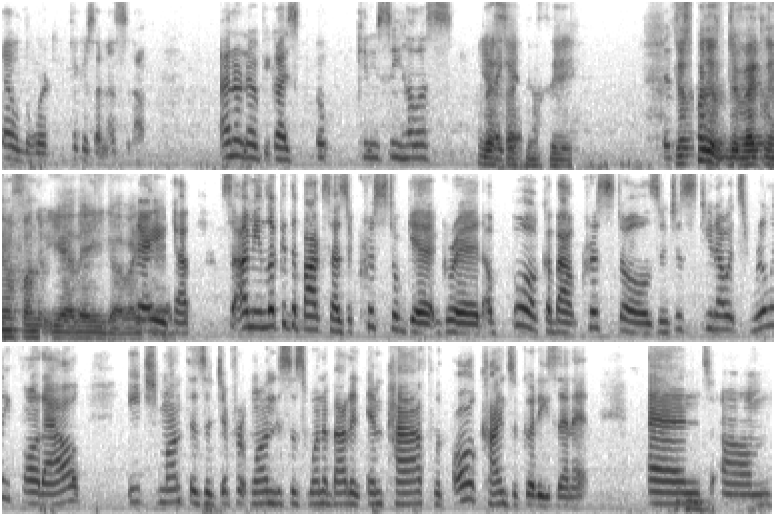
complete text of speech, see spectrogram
Oh Lord, figures I messed it up. I don't know if you guys. Oh, can you see Hillis? Yes, I, I, can see. It's, Just put it directly in front of. Yeah, there you go. Right there, there, you go. So I mean, look at the box has a crystal grid, a book about crystals, and just you know, it's really thought out. Each month is a different one. This is one about an empath with all kinds of goodies in it, and mm-hmm. um,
